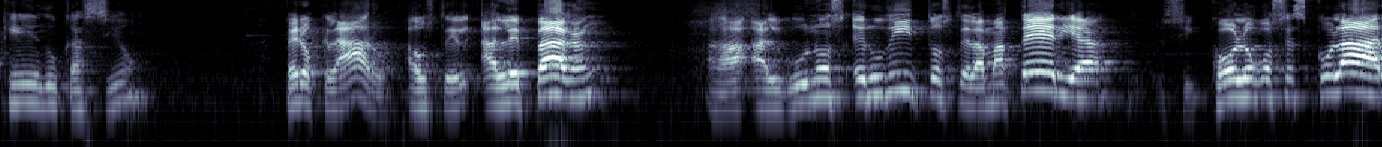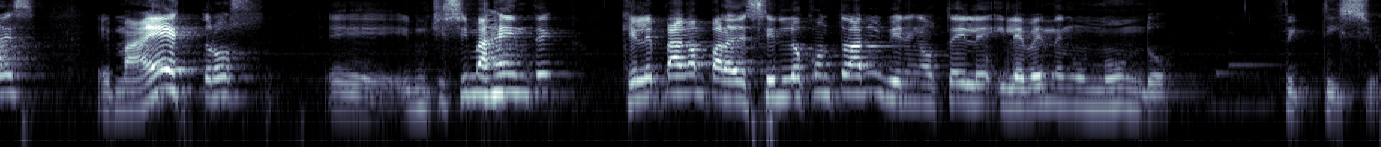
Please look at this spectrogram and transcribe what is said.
qué educación. Pero claro, a usted le pagan a algunos eruditos de la materia, psicólogos escolares, eh, maestros eh, y muchísima gente que le pagan para decir lo contrario y vienen a usted y le venden un mundo ficticio.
